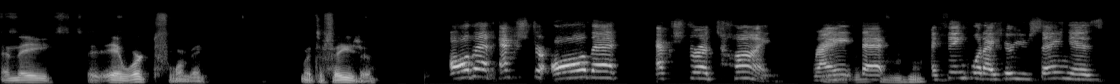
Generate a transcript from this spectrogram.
and they it worked for me with aphasia. all that extra all that extra time right Mhm. that Mhm. i think what i hear you saying is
